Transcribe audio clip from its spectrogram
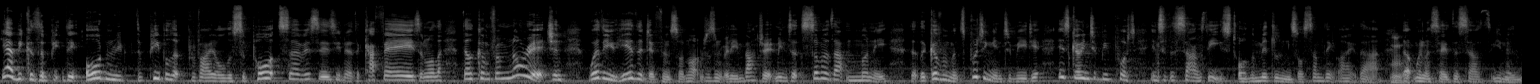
Yeah, because the, the ordinary, the people that provide all the support services, you know, the cafes and all that, they'll come from Norwich. And whether you hear the difference or not doesn't really matter. It means that some of that money that the government's putting into media is going to be put into the southeast or the Midlands or something like that. Hmm. That when I say the south, you know,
